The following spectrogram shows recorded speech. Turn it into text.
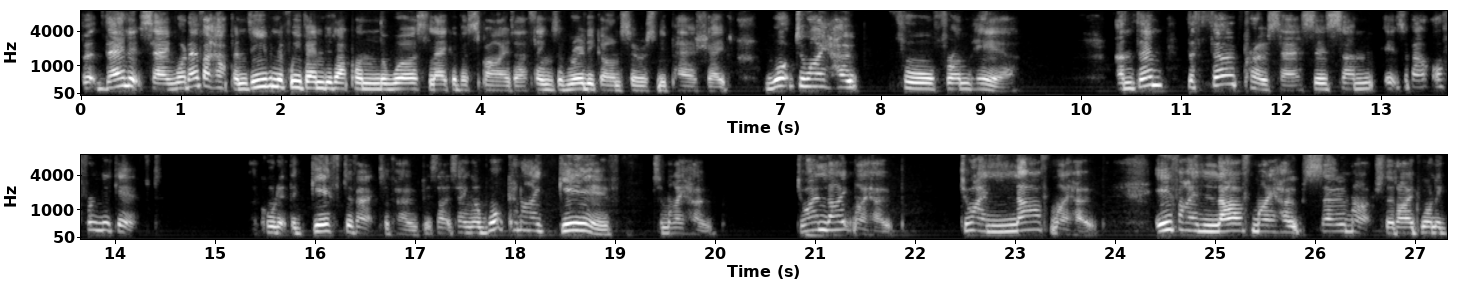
But then it's saying, whatever happens, even if we've ended up on the worst leg of a spider, things have really gone seriously pear shaped. What do I hope for from here? And then the third process is um, it's about offering a gift. I call it the gift of active hope. It's like saying, oh, what can I give to my hope? Do I like my hope? Do I love my hope? If I love my hope so much that I'd want to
